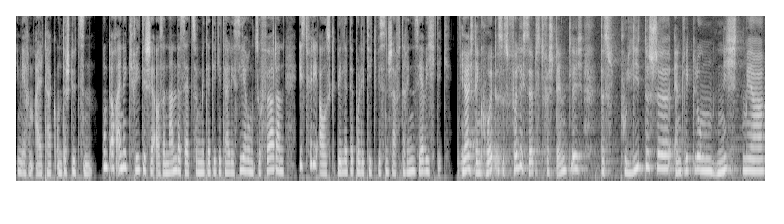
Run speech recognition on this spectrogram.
in ihrem Alltag unterstützen. Und auch eine kritische Auseinandersetzung mit der Digitalisierung zu fördern, ist für die ausgebildete Politikwissenschaftlerin sehr wichtig. Ja, ich denke, heute ist es völlig selbstverständlich, dass politische Entwicklungen nicht mehr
